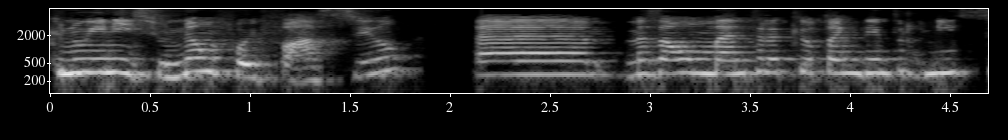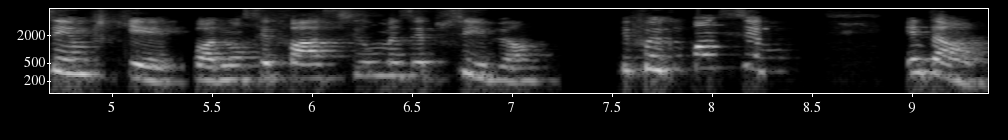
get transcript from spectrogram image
que no início não foi fácil, uh, mas há um mantra que eu tenho dentro de mim sempre, que é, pode não ser fácil, mas é possível. E foi o que aconteceu. Então,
